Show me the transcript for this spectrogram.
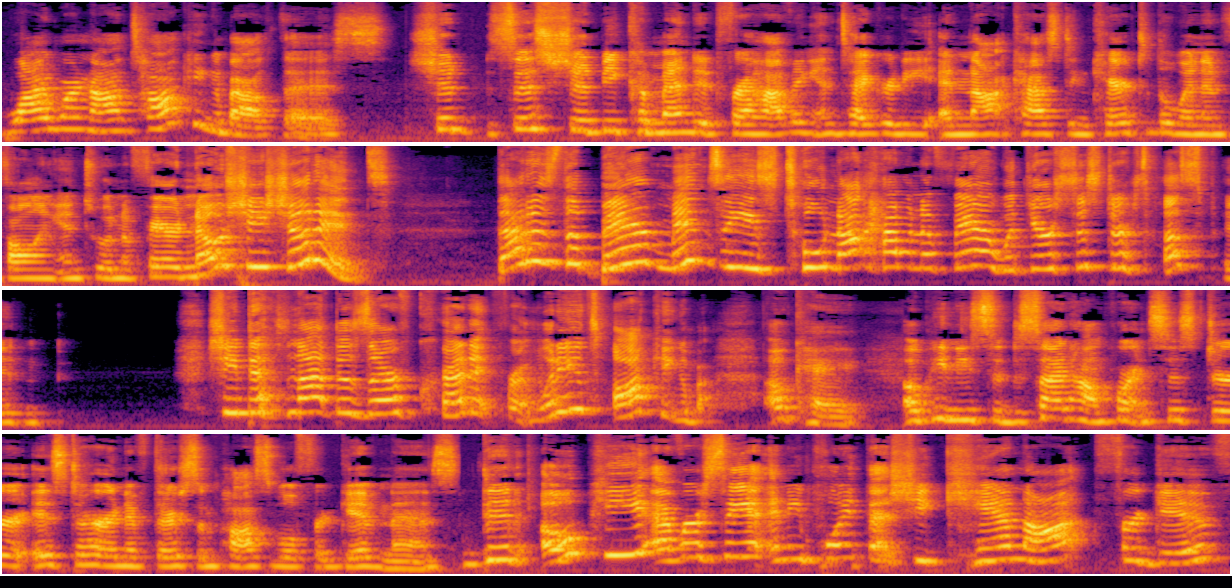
why we're not talking about this. Should sis should be commended for having integrity and not casting care to the wind and falling into an affair. No, she shouldn't. That is the bare minsies to not have an affair with your sister's husband. She does not deserve credit for it. What are you talking about? Okay, OP needs to decide how important sister is to her and if there's some possible forgiveness. Did OP ever say at any point that she cannot forgive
